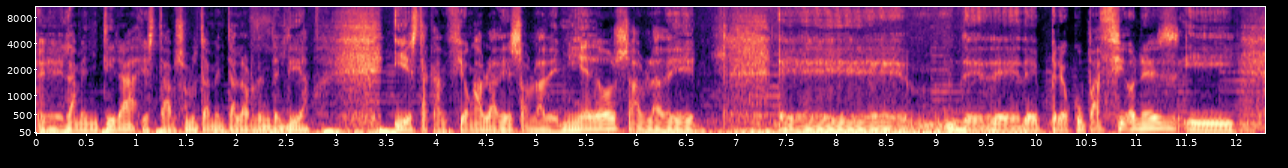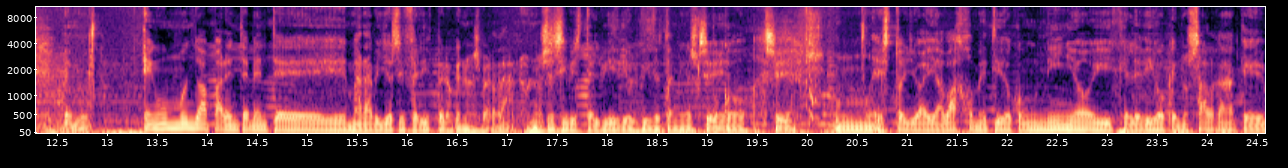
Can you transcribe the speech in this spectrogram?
eh, la mentira está absolutamente al orden del día y esta canción habla de eso, habla de miedos, habla de, eh, de, preocupaciones y en un mundo aparentemente maravilloso y feliz, pero que no es verdad. No, sé si viste el vídeo, el vídeo también es un poco... Sí. Estoy yo ahí abajo metido con un niño y que le digo que no salga, que...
